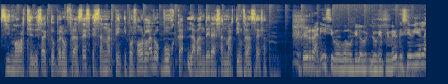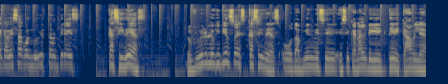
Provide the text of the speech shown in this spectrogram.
Sin Martín, exacto, pero en francés es San Martín. Y por favor, Lalo, busca la bandera de San Martín francesa. Es rarísimo, como que lo, lo que primero que se me viene en la cabeza cuando veo esta mentira es Casa Ideas. Lo primero en lo que pienso es Casa Ideas. O también ese, ese canal de TV cable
